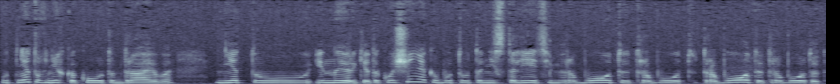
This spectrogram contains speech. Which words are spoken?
Вот нету в них какого-то драйва, нету энергии. Такое ощущение, как будто вот они столетиями работают, работают, работают, работают.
